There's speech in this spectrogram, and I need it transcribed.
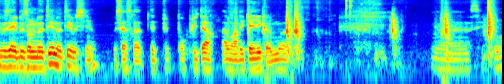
Vous avez besoin de noter, notez aussi. Hein. Ça sera peut-être pour plus tard, avoir des cahiers comme moi. C'est bon.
